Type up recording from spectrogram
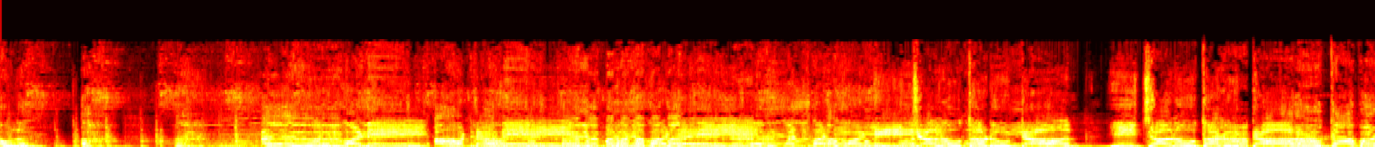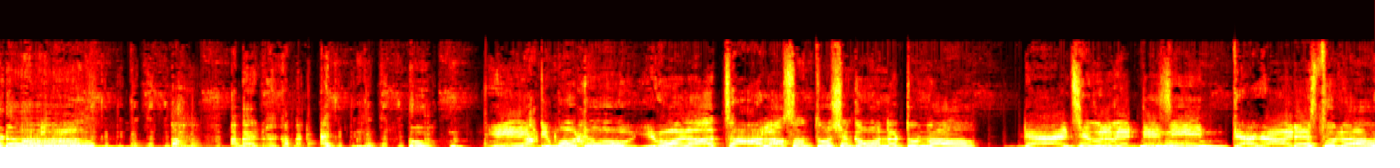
కొట్టండి. ఈ జాన్ అవుతాడు డాన్ ఈ జాన్ అవుతాడు డాన్. కాపాడు. ఏంటి మోటు ఇవాళ చాలా సంతోషంగా ఉన్నట్టున్నావు? డాన్సింగులు కట్టేసి తెగాడేస్తున్నావు?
